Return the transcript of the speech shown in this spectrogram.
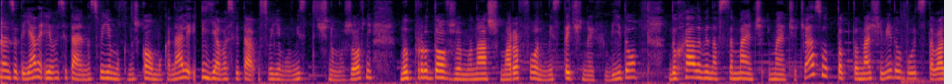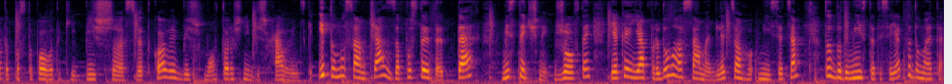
Мене звати Яна і я вас вітаю на своєму книжковому каналі. І я вас вітаю у своєму містичному жовтні. Ми продовжуємо наш марафон містичних відео. До Хеллоуіна все менше і менше часу. Тобто наші відео будуть ставати поступово такі більш святкові, більш моторошні, більш хеллоуінські. І тому сам час запустити тех містичний жовтень, який я придумала саме для цього місяця. Тут буде міститися, як ви думаєте,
